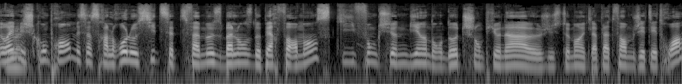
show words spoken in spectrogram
Ouais, mais je comprends, mais ça sera le rôle aussi de cette fameuse balance de performance qui fonctionne bien dans d'autres championnats, euh, justement avec la plateforme GT3.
